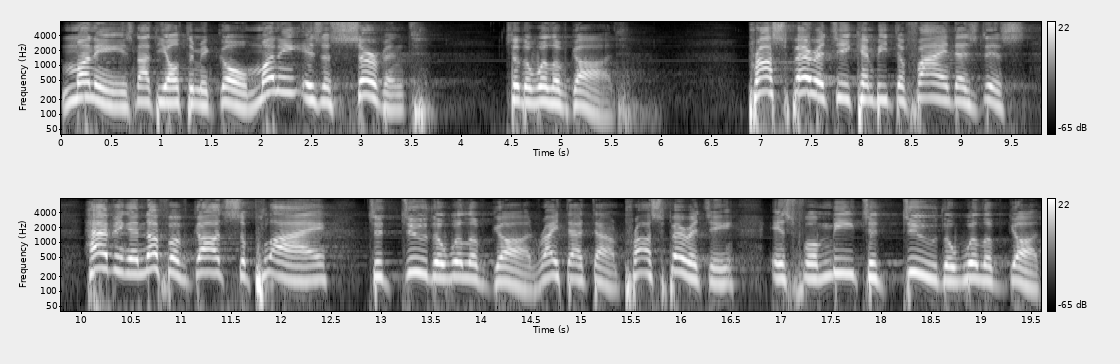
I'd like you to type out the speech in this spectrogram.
Money is not the ultimate goal, money is a servant to the will of God. Prosperity can be defined as this having enough of God's supply to do the will of God. Write that down. Prosperity is for me to do the will of God.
